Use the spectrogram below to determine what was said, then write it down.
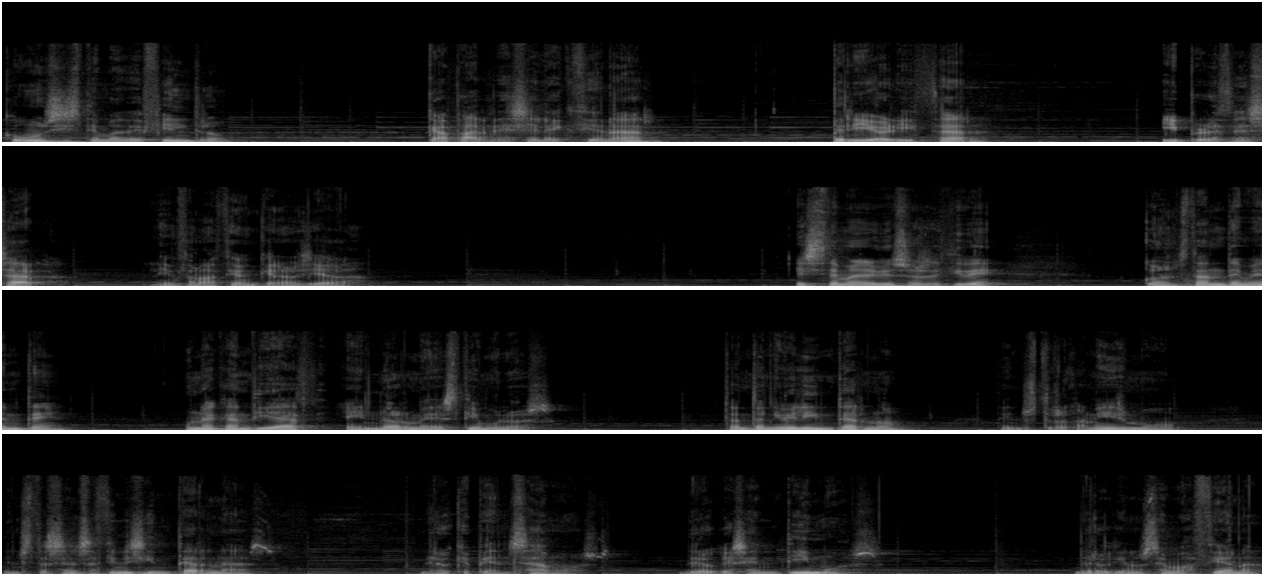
como un sistema de filtro capaz de seleccionar, priorizar y procesar la información que nos llega. El sistema nervioso recibe constantemente una cantidad enorme de estímulos, tanto a nivel interno, de nuestro organismo, de nuestras sensaciones internas, de lo que pensamos, de lo que sentimos, de lo que nos emociona,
